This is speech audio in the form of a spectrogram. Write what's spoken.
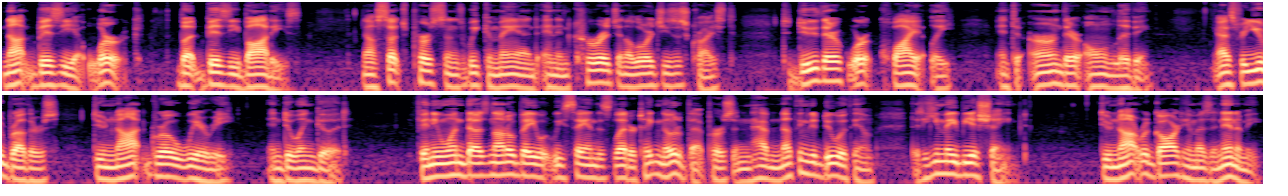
not busy at work, but busy bodies. Now, such persons we command and encourage in the Lord Jesus Christ to do their work quietly and to earn their own living. As for you, brothers, do not grow weary in doing good. If anyone does not obey what we say in this letter, take note of that person and have nothing to do with him, that he may be ashamed. Do not regard him as an enemy,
